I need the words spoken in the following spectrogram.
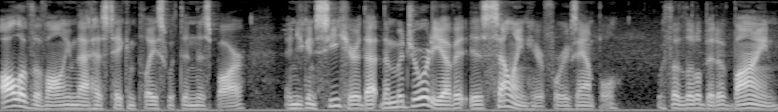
all of the volume that has taken place within this bar. And you can see here that the majority of it is selling here, for example with a little bit of buying.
